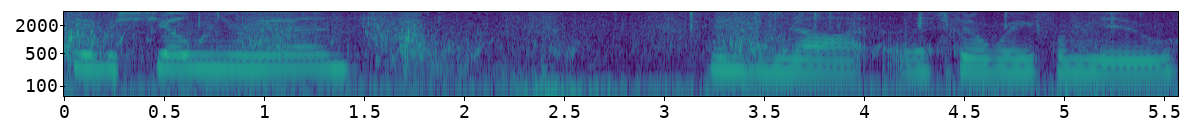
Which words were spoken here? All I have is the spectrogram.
Do you have a shell in your hand? No, you do not. Let's get away from you.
